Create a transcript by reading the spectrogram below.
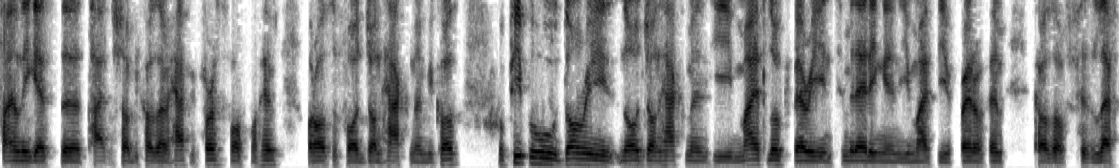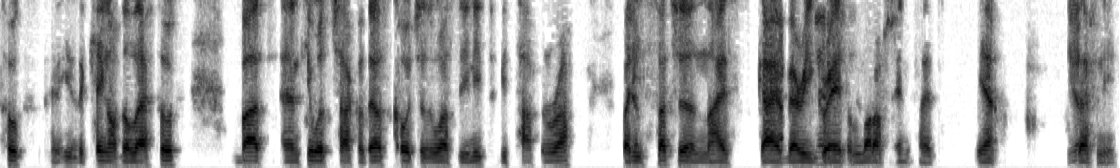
finally gets the title shot because I'm happy first of all for him, but also for John Hackman because for people who don't really know John Hackman, he might look very intimidating and you might be afraid of him because of his left hooks. He's the king of the left hooks. But, and he was Chuck Liddell's coach as well, so you need to be tough and rough. But yep. he's such a nice guy, very great, a lot of insights. Yeah, yep. definitely.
